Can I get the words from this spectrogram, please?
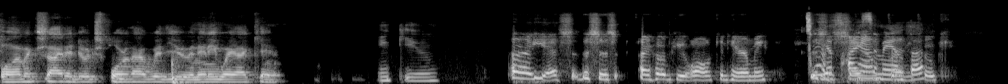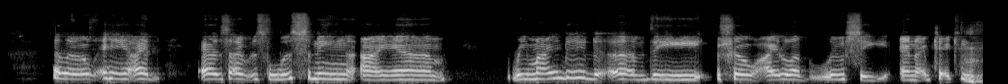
Well, I'm excited to explore that with you in any way I can. Thank you. Uh, yes, this is. I hope you all can hear me. This Yep. is Hi, Sam Samantha. Hello. Hey, I, as I was listening, I am reminded of the show I Love Lucy, and I'm taken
